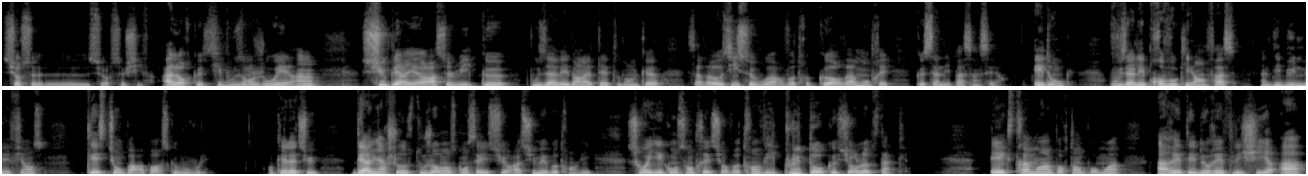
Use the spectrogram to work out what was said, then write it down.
sur ce, euh, sur ce chiffre. Alors que si vous en jouez un supérieur à celui que vous avez dans la tête ou dans le cœur, ça va aussi se voir, votre corps va montrer que ça n'est pas sincère. Et donc, vous allez provoquer en face un début de méfiance, question par rapport à ce que vous voulez. Ok là-dessus Dernière chose, toujours dans ce conseil sur assumer votre envie, soyez concentré sur votre envie plutôt que sur l'obstacle. Extrêmement important pour moi, arrêtez de réfléchir à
